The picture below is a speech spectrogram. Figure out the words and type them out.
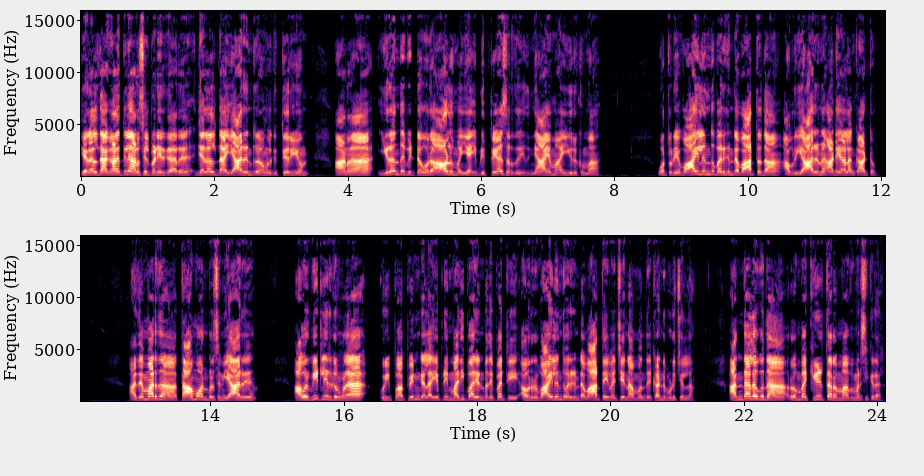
ஜெயலலிதா காலத்திலையும் அரசியல் பண்ணியிருக்காரு. ஜெயலலிதா யார் என்று அவங்களுக்கு தெரியும். ஆனால் இறந்து விட்ட ஒரு ஆளுமையை இப்படி பேசுறது இது நியாயமாக இருக்குமா? ஒருத்தருடைய வாயிலிருந்து வருகின்ற வார்த்தை தான் அவர் யாருன்னு அடையாளம் காட்டும். அதே மாதிரி தான் தாமோ அன்பரசன் யார்? அவர் வீட்டில் இருக்கிறவங்கள குறிப்பாக பெண்களை எப்படி மதிப்பார் என்பதை பற்றி அவர் வாயிலிருந்து வருகின்ற வார்த்தையை வச்சு நாம் வந்து கண்டுபிடிச்சிடலாம். அந்த அளவுக்கு தான் ரொம்ப கீழ்த்தரமாக விமர்சிக்கிறார்.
